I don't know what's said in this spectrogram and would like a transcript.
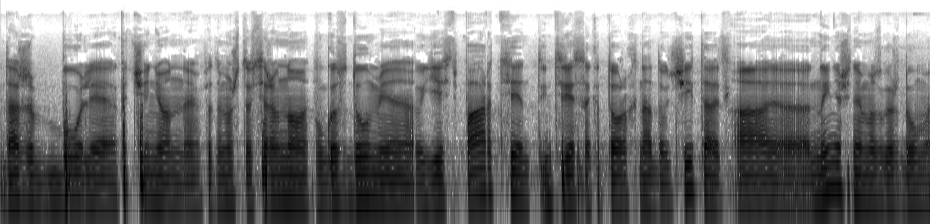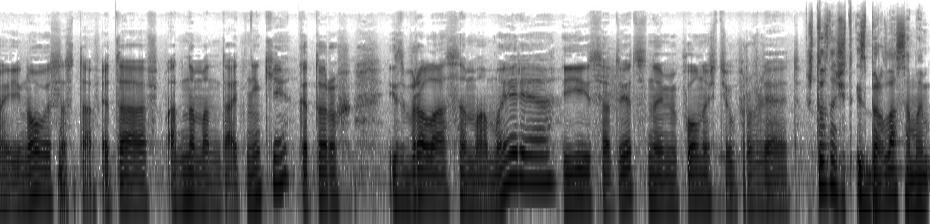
даже более подчиненные, потому что все равно в Госдуме есть партии, интересы которых надо учитывать, а э, нынешняя Мосгордума и новый состав — это это одномандатники, которых избрала сама мэрия и, соответственно, ими полностью управляет. Что значит избрала сама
